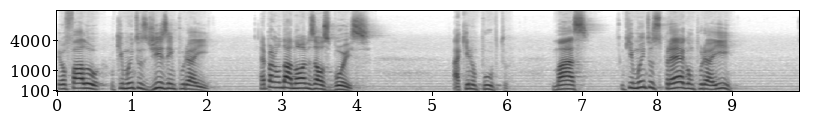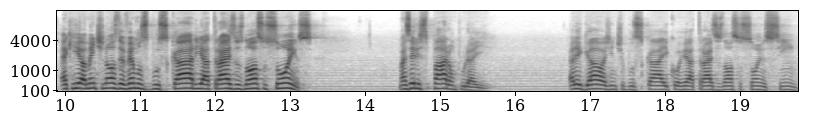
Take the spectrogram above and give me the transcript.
eu falo o que muitos dizem por aí. É para não dar nomes aos bois aqui no púlpito, mas o que muitos pregam por aí é que realmente nós devemos buscar e ir atrás dos nossos sonhos, mas eles param por aí. É legal a gente buscar e correr atrás dos nossos sonhos, sim,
